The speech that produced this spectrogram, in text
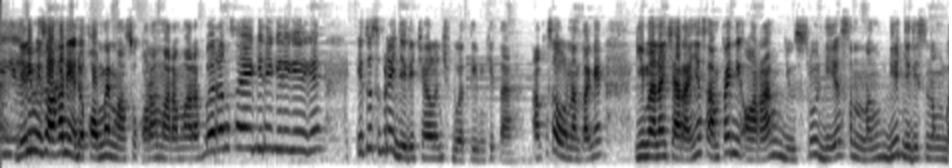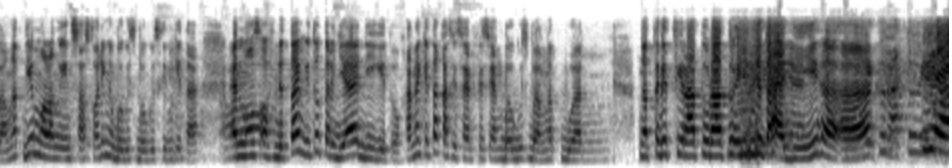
Iya. Jadi misalkan nih ada komen masuk orang marah-marah bareng saya gini gini gini, gini. Itu sebenarnya jadi challenge buat tim kita. Aku selalu nantangnya gimana caranya sampai nih orang justru dia seneng, dia jadi seneng banget, dia malah nge story ngebagus-bagusin kita. And most of the time itu terjadi gitu, karena kita kasih service yang bagus banget buat nge-treat si ratu-ratu ini tadi. heeh. Itu ratu ya. Iya,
